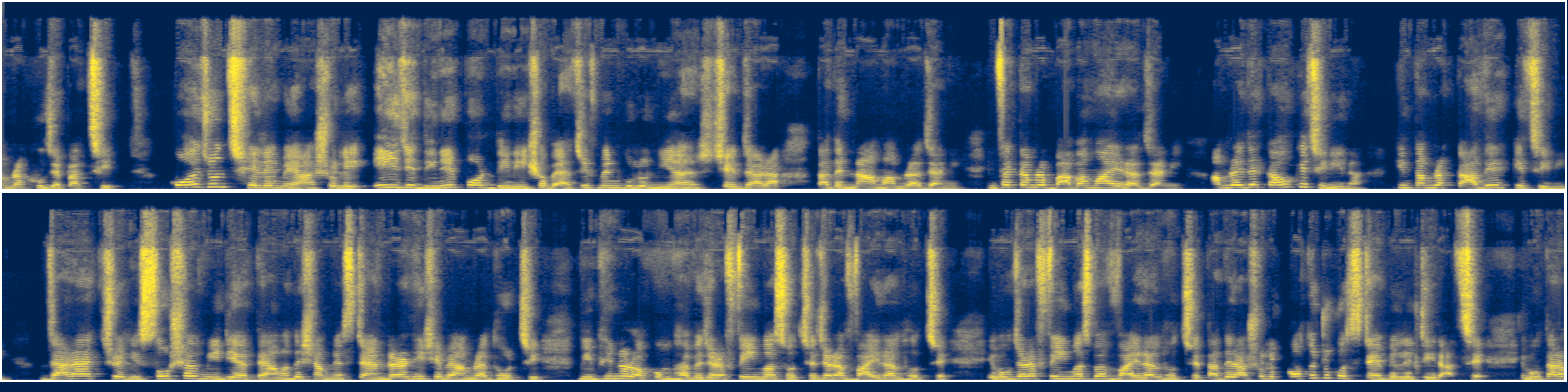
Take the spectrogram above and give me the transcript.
আমরা খুঁজে পাচ্ছি। কয়জন ছেলে মেয়ে আসলে এই যে দিনের পর দিন এইসব অ্যাচিভমেন্টগুলো নিয়ে আসছে যারা, তাদের নাম আমরা জানি। ইনফ্যাক্ট আমরা বাবা মায়েরা জানি। আমরা এদের কাউকে চিনি না, কিন্তু আমরা কাদেরকে চিনি। যারা অ্যাকচুয়ালি সোশ্যাল মিডিয়াতে আমাদের সামনে স্ট্যান্ডার্ড হিসেবে আমরা ধরছি, বিভিন্ন রকম ভাবে যারা ফেমাস হচ্ছে, যারা ভাইরাল হচ্ছে এবং যারা ফেমাস বা ভাইরাল হচ্ছে, তাদের আসলে কতটুকু স্টেবিলিটির আছে এবং তারা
